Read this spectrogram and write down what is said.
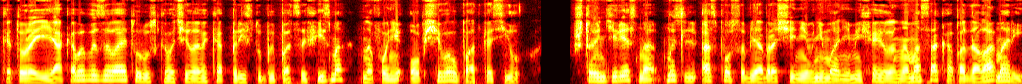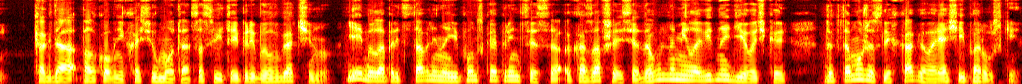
которая якобы вызывает у русского человека приступы пацифизма на фоне общего упадка сил. Что интересно, мысль о способе обращения внимания Михаила на Масака подала Мари. Когда полковник Хасюмота со свитой прибыл в Гатчину, ей была представлена японская принцесса, оказавшаяся довольно миловидной девочкой, да к тому же слегка говорящей по-русски.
